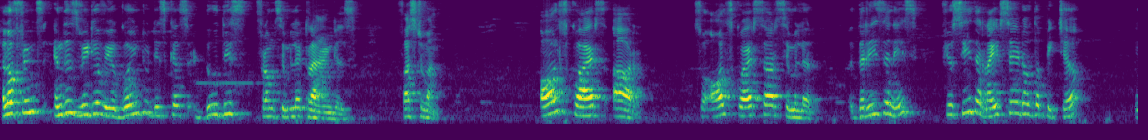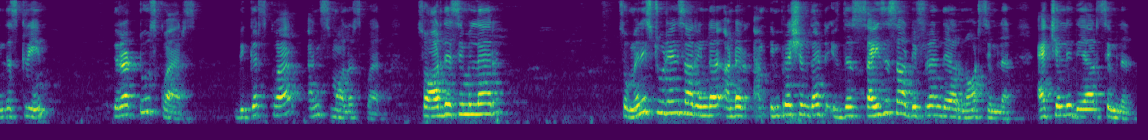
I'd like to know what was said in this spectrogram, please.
Hello friends, in this video we are going to discuss do this from similar triangles. First one, all squares are, so all squares are similar. The reason is, if you see the right side of the picture in the screen, there are two squares, bigger square and smaller square. So are they similar? So many students are under, under um, impression that if the sizes are different, they are not similar. Actually, they are similar.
